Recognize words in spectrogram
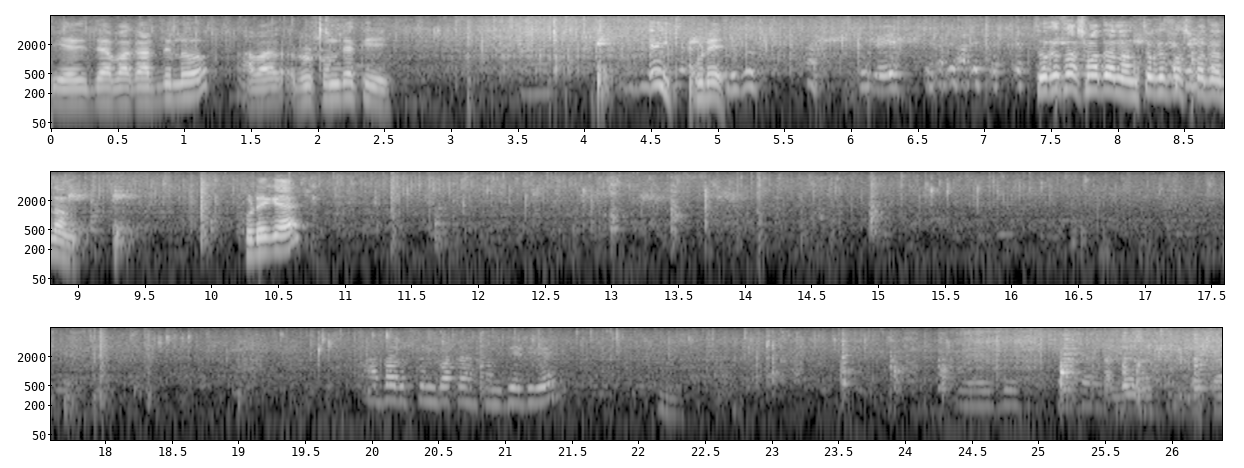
পেঁয়াজ দিয়ে বাগার দিল আবার রসুন দিয়ে কি? এই ফুড়ে চোখে চশমা দেন চোখে চশমা দেন ফুড়ে গে। আদা রসুন বাটা এখন দিয়ে দিবে। আদা রসুন বাটা।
